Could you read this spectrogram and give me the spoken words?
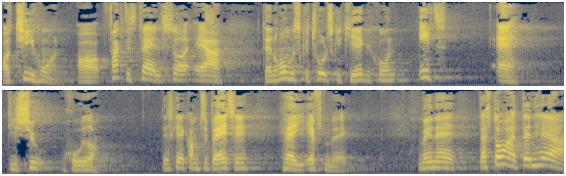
og ti horn. Og faktisk talt så er den romersk-katolske kirke kun et af de syv hoveder. Det skal jeg komme tilbage til her i eftermiddag. Men øh, der står, at den her,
